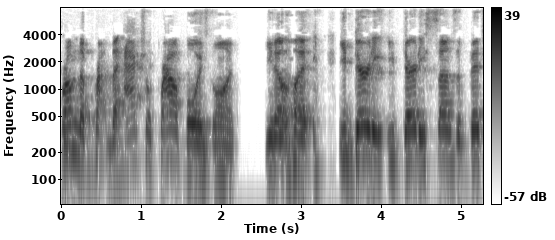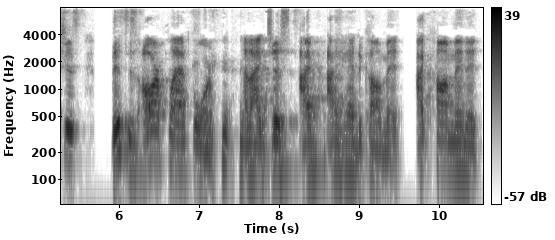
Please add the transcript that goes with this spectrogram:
from the the actual Proud Boys going, you know what, you dirty, you dirty sons of bitches. This is our platform, and I just I I had to comment. I commented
